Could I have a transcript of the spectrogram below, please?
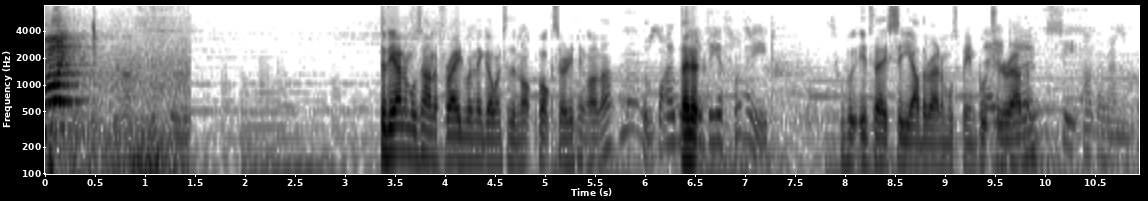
Mike! So the animals aren't afraid when they go into the knockbox or anything like that? No, why would They they, don't- be afraid? If they see other animals being butchered they around don't them? see other animals.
